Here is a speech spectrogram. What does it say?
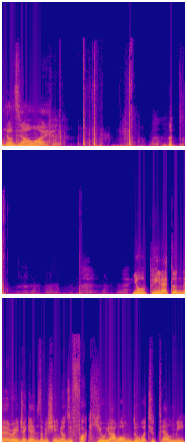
Ils ont dit, ah ouais. Ils ont pris la toune de Rage Against the Machine, ils ont dit Fuck you, I won't do what you tell me.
